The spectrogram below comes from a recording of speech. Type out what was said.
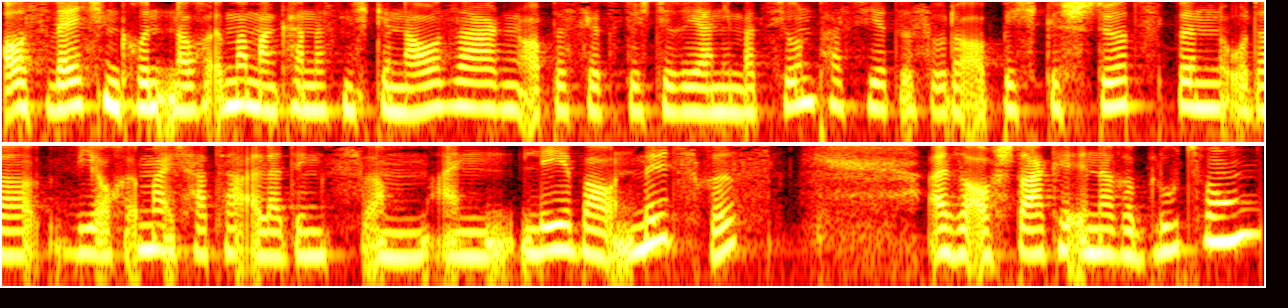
aus welchen Gründen auch immer, man kann das nicht genau sagen, ob es jetzt durch die Reanimation passiert ist oder ob ich gestürzt bin oder wie auch immer. Ich hatte allerdings ähm, einen Leber- und Milzriss, also auch starke innere Blutung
